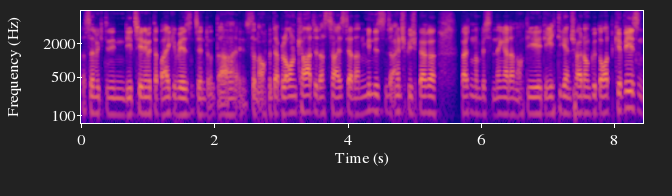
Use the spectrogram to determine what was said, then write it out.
dass da wirklich die, die Szene mit dabei gewesen sind. Und da ist dann auch mit der blauen Karte, das heißt ja dann mindestens ein Spielsperre, vielleicht noch ein bisschen länger dann auch die, die richtige Entscheidung dort gewesen.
